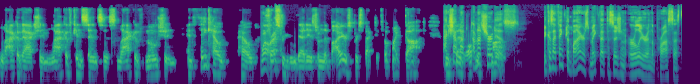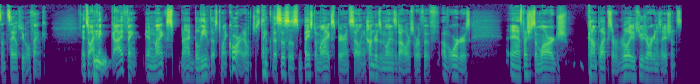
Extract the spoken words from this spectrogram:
Lack of action, lack of consensus, lack of motion. And think how how well, frustrating that is from the buyer's perspective. Oh my God. Actually, I'm not, I'm not sure it is. Because I think the buyers make that decision earlier in the process than salespeople think. And so I mm. think I think, and my I believe this to my core. I don't just think this. This is based on my experience selling hundreds of millions of dollars worth of of orders, and especially some large, complex, or really huge organizations.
